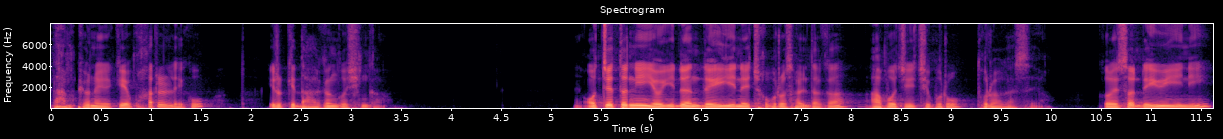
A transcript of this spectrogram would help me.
남편에게 화를 내고 이렇게 나간 것인가. 어쨌든 이 여인은 레위인의 첩으로 살다가 아버지의 집으로 돌아갔어요. 그래서 레위인이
